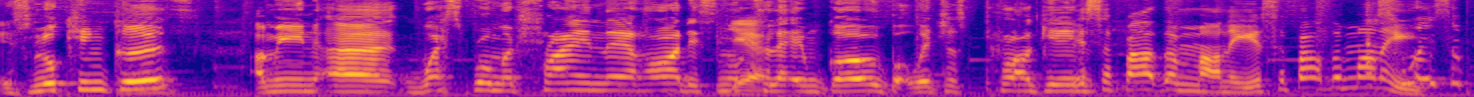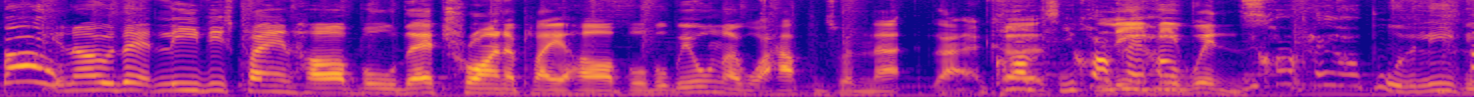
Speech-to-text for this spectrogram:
It's looking good. I mean, uh, West Brom are trying their hardest not Yeah. to let him go, but we're just plugging. It's about the money. It's about the money. That's what it's about. You know that Levy's playing hardball. They're trying to play hardball, but we all know what happens when that that You can't, you can't play Levy wins. You can't play hardball with Levy.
